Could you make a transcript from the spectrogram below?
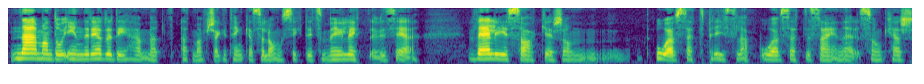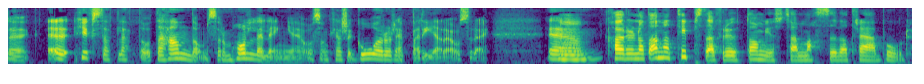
när man då inreder det hemmet att man försöker tänka så långsiktigt som möjligt, det vill säga väljer saker som oavsett prislapp, oavsett designer, som kanske är hyfsat lätta att ta hand om så de håller länge och som kanske går att reparera och sådär. Mm. Um, har du något annat tips där förutom just så massiva träbord?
